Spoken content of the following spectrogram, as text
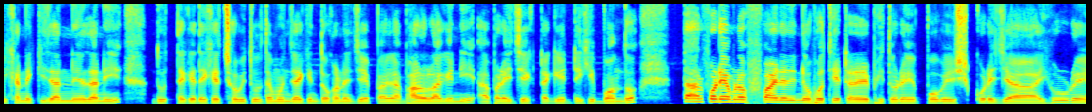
এইখানে কি জানি জানি, দূর থেকে দেখে ছবি তুলতে মন যায়, কিন্তু ওখানে যে ভালো লাগেনি। আবার এই যে একটা গেট দেখি বন্ধ, তারপরে আমরা ফাইনালি নোভো থিয়েটারের ভিতরে প্রবেশ করে যাই। হুরে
